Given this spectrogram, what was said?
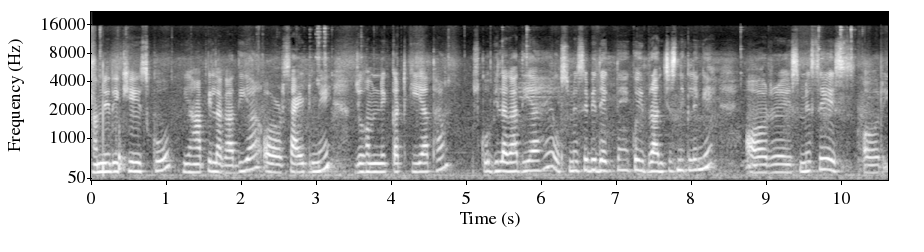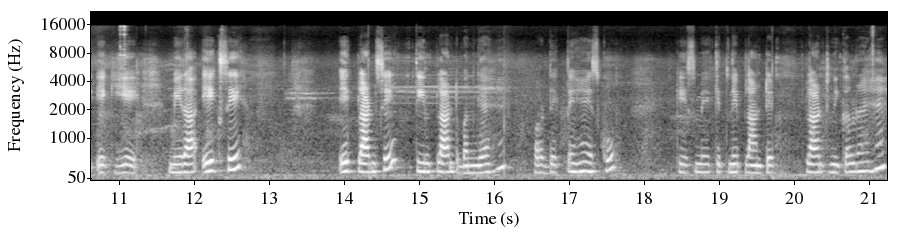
हमने देखिए इसको यहाँ पे लगा दिया और साइड में जो हमने कट किया था, उसको भी लगा दिया है। उसमें से भी देखते हैं कोई ब्रांचेस निकलेंगे और इसमें से इस और एक ये, मेरा एक से एक प्लांट से तीन प्लांट बन गए हैं और देखते हैं इसको कि इसमें कितने प्लांटेड प्लांट निकल रहे हैं।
